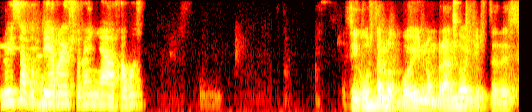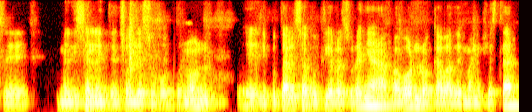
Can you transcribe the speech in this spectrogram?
Luisa Gutiérrez Ureña, a favor. Si gustan, los voy nombrando y ustedes eh, me dicen la intención de su voto, ¿no? Eh, diputada Luisa Gutiérrez Ureña, a favor, lo acaba de manifestar.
